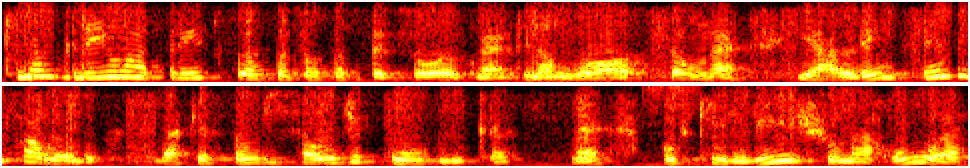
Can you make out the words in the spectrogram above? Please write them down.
que não criam atrito com as outras pessoas, né, que não gostam, né? E além, sempre falando da questão de saúde pública, né? Porque lixo na rua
